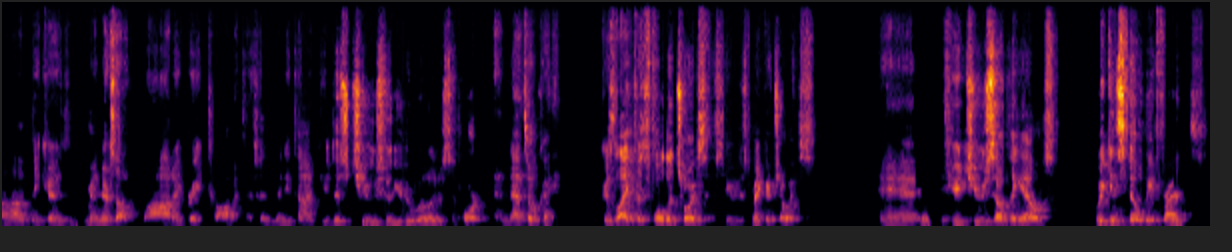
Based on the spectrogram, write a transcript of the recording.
Uh, because I mean, there's a lot of great product. I've said many times. You just choose who you're willing to support, and that's okay. Because life is full of choices. You just make a choice. And if you choose something else, we can still be friends.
